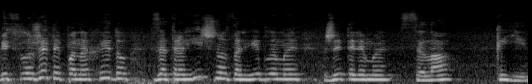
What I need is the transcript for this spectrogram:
відслужити панахиду за трагічно загиблими жителями села Киї.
